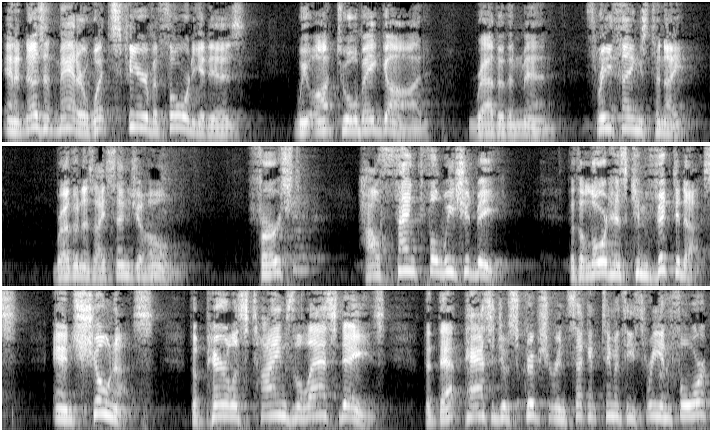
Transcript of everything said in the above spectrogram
And it doesn't matter what sphere of authority it is, we ought to obey God rather than men. Three things tonight, brethren, as I send you home. First, how thankful we should be that the Lord has convicted us and shown us the perilous times of the last days, that that passage of scripture in 2 Timothy 3 and 4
